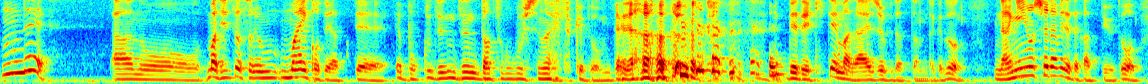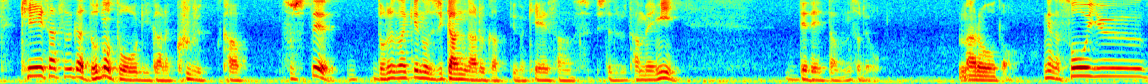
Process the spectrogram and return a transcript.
ほんであのまあ実はそれうまいことやって「え僕全然脱獄してないですけど」みたいな 出てきてまあ大丈夫だったんだけど何を調べてたかっていうと警察がどの通りから来るかそしてどれだけの時間があるかっていうのを計算ししてるために出ていったのねそれを。なるほど。なんかそういう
